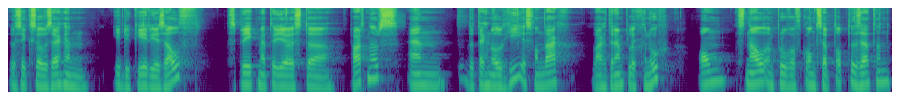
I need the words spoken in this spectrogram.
Dus ik zou zeggen, educeer jezelf, spreek met de juiste partners en de technologie is vandaag laagdrempelig genoeg om snel een proof of concept op te zetten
